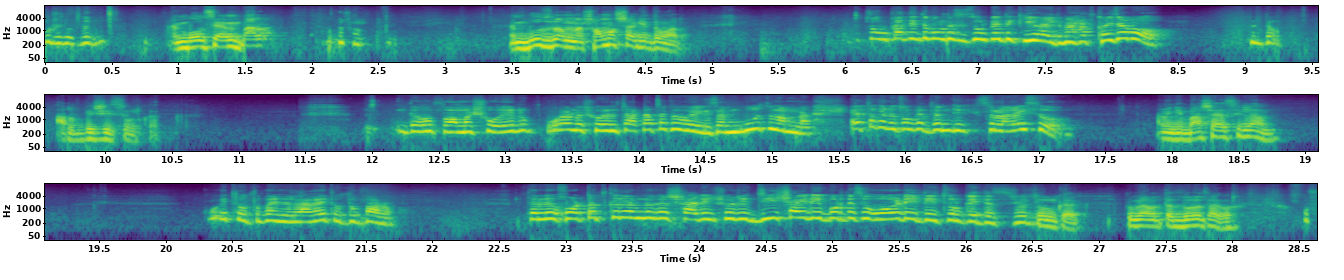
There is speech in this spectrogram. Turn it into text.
উঠো তুমি। আমি বলছি আমি পার আমি বুঝলাম না সমস্যা কি তোমার? চুলকা দিতে বলতেছি চুলকাইতে কি হয়? তোমার হাত খাই যাব? দাও আর বেশি চুলকাক। দেখো তো আমার শরীর পুরো শরীর চাকা চাকা হয়ে গেছে আমি বুঝলাম না। এত কেন চুলকাতে তুমি কি কিছু লাগাইছো? আমি কি বাসায় আছিলাম? কই তো তো পারি না লাগাইতে তো পারো। তাহলে হঠাৎ করে আপনার শাড়ি শরীর যে শাড়ি পড়তেছে ওইটাইতেই চুলকাইতেছে শরীর। চুলকাক। তুমি আমার তার দূরে থাকো। উফ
